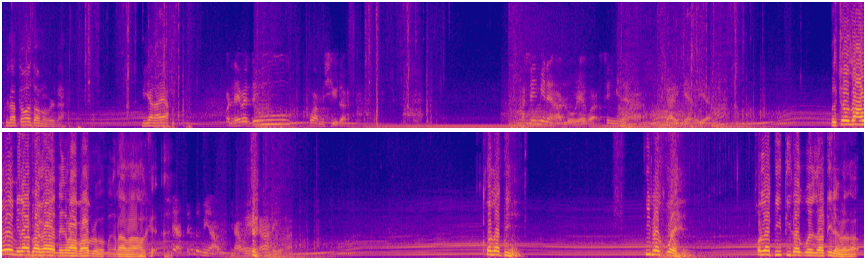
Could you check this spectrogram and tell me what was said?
ပြလာတော့တော့မှာပဲလားမိကလာရ level 2ကွာမရှိဘူးလားအစိမ့်မြင့်နေတာလိုရဲကွာအစိမ့်မြင့်နေတာဂျာကြီးပြန်လို့ရလို့ကြော်စာဝင်းမိလာတာကမင်္ဂလာပါဘရိုမင်္ဂလာပါဟုတ်ကဲ့အဲ့တက်လို့မရဘူးခဏဝင်ခဏနေပါကိုလက်တီ တီလက်ကွယ်ကိုလက်တီတီလက်ကွယ်ဆိုတာတီလက်ပါတော့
